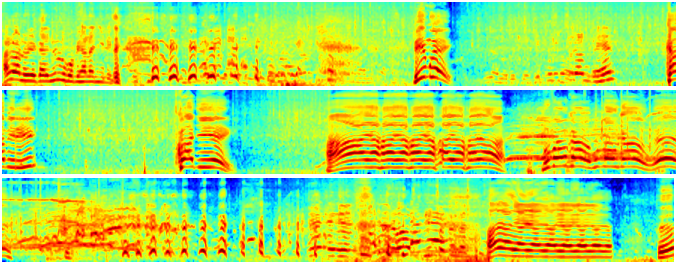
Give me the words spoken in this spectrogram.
Hano hantu rekare n'urubo bihananyire rimwe kabiri. Twagiye. Haya haya haya haya haya. Muva aho ngaho muva aho ngaho eh. haya haya haya haya haya haya eh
